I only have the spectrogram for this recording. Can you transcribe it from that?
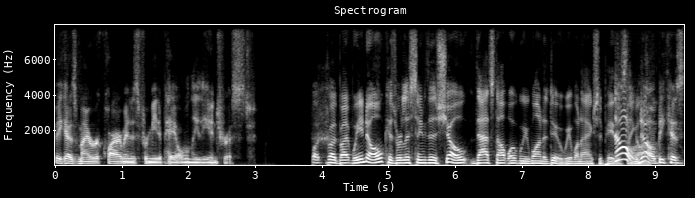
because my requirement is for me to pay only the interest. But but but we know because we're listening to this show, that's not what we want to do. We want to actually pay this thing No, off. no, because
